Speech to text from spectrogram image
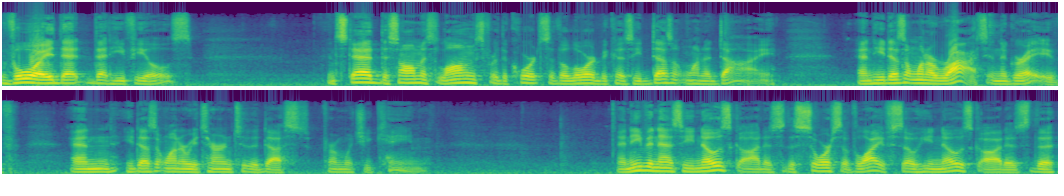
void that, that he feels. Instead, the psalmist longs for the courts of the Lord because he doesn't want to die and he doesn't want to rot in the grave and he doesn't want to return to the dust from which he came. And even as he knows God as the source of life, so he knows God as the,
